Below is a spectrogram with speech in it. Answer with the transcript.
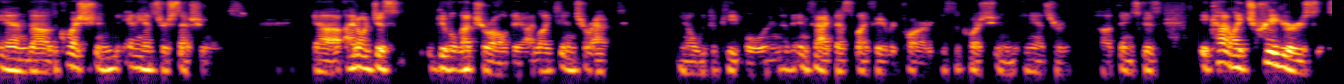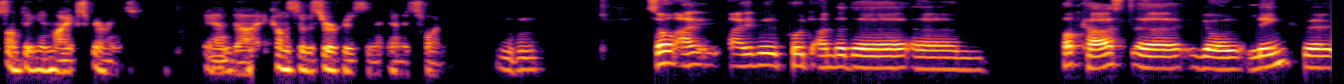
and uh, the question and answer sessions. Uh, I don't just give a lecture all day. I like to interact, you know, with the people. And in fact, that's my favorite part is the question and answer uh, things because it kind of like triggers something in my experience, and uh, it comes to the surface and, and it's fun. Mm-hmm. So I I will put under the um, podcast uh, your link where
